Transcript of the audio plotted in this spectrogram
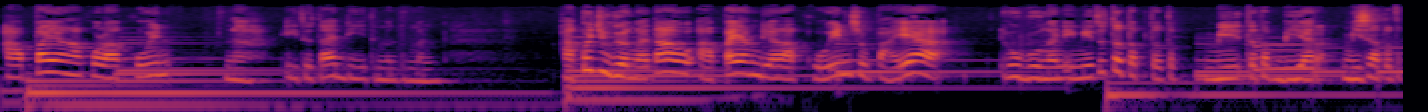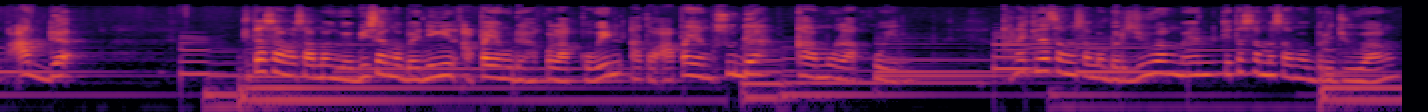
apa yang aku lakuin. Nah itu tadi teman-teman. Aku juga nggak tahu apa yang dia lakuin supaya hubungan ini tuh tetap tetap bi tetap biar bisa tetap ada. Kita sama-sama nggak bisa ngebandingin apa yang udah aku lakuin atau apa yang sudah kamu lakuin karena kita sama-sama berjuang men. Kita sama-sama berjuang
